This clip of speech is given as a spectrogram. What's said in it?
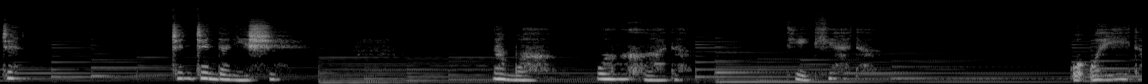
真真正的你是那么温和的、体贴的，我唯一的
